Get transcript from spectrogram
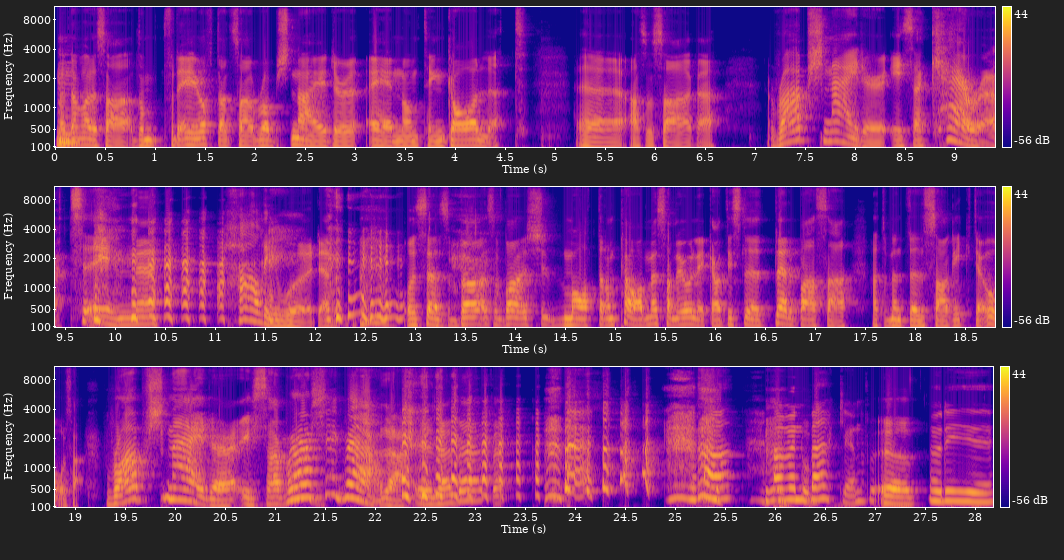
Men Mm. då var det så här, de, för det är ju ofta att så här, Rob Schneider är någonting galet. Uh, alltså så här... eh, Rob Schneider is a carrot in eh, Hollywood. och sen så bara, så bara matar de på med sådana olika och till slut blev det bara så här att de inte ens sa riktiga ord. Så här, Rob Schneider is a... ja, ja, men verkligen. Och det är ju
